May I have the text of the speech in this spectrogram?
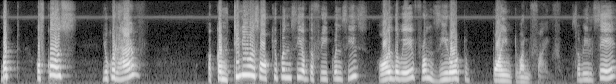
But of course, you could have a continuous occupancy of the frequencies all the way from 0 to 0.15. So, we will say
